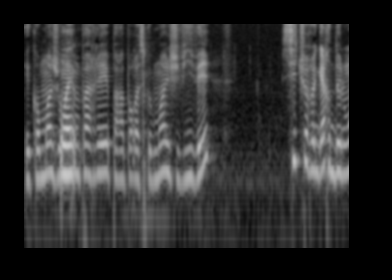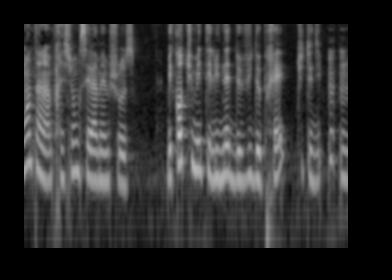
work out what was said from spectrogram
Et quand moi je comparais par rapport à ce que moi je vivais, si tu regardes de loin, tu as l'impression que c'est la même chose. Mais quand tu mets tes lunettes de vue de près, tu te dis, hum, hum,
